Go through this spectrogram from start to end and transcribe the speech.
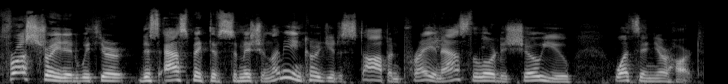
frustrated with your this aspect of submission. Let me encourage you to stop and pray and ask the Lord to show you what's in your heart.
